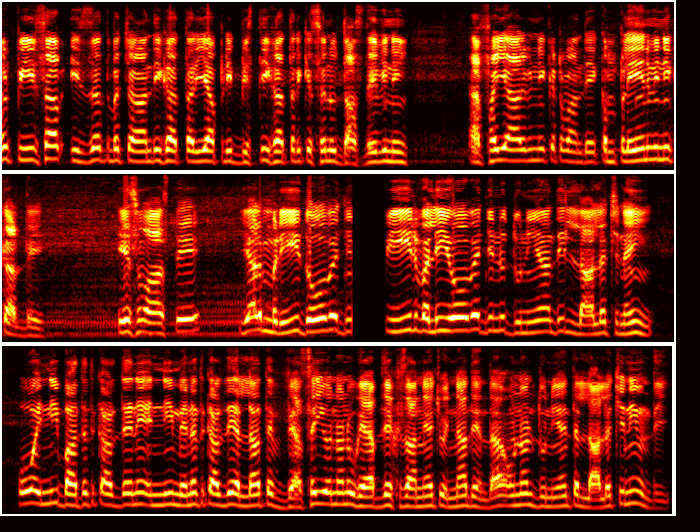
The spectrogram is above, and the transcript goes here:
ਹੁਣ ਪੀਰ ਸਾਹਿਬ ਇੱਜ਼ਤ ਬਚਾਉਣ ਦੀ ਖਾਤਰ ਜਾਂ ਆਪਣੀ ਬਿਸਤੀ ਖਾਤਰ ਕਿਸੇ ਨੂੰ ਦੱਸਦੇ ਵੀ ਨਹੀਂ। ਐਫ ਆਈ ਆਰ ਵੀ ਨਹੀਂ ਕਟਵਾਉਂਦੇ ਕੰਪਲੇਨ ਵੀ ਨਹੀਂ ਕਰਦੇ। ਇਸ ਵਾਸਤੇ ਯਾਰ ਮਰੀਦ ਹੋਵੇ ਜਿ- ਪੀਰ ਵਲੀ ਹੋਵੇ ਜਿਹਨੂੰ ਦੁਨੀਆ ਦੀ ਲਾਲਚ ਨਹੀਂ। ਉਹ ਇੰਨੀ ਇਬਾਦਤ ਕਰਦੇ ਨੇ, ਇੰਨੀ ਮਿਹਨਤ ਕਰਦੇ ਅੱਲਾ ਤੇ ਵੈਸੇ ਹੀ ਉਹਨਾਂ ਨੂੰ ਗੈਬ ਦੇ ਖਜ਼ਾਨਿਆਂ ਚੋਂ ਇੰਨਾ ਦਿੰਦਾ, ਉਹਨਾਂ ਨੂੰ ਦੁਨੀਆ ਦੀ ਤੇ ਲਾਲਚ ਨਹੀਂ ਹੁੰਦੀ।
